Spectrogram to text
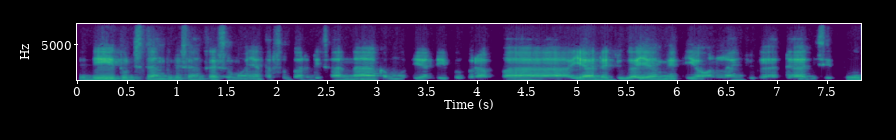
Jadi tulisan-tulisan saya semuanya tersebar di sana, kemudian di beberapa ya ada juga ya media online juga ada di situ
